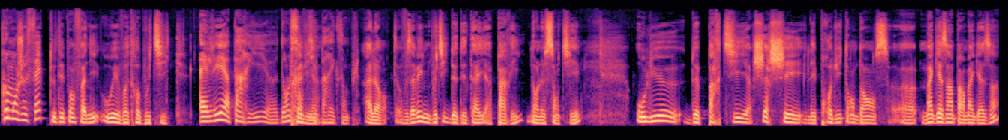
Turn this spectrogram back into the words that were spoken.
Comment je fais? Tout dépend, Fanny. Où est votre boutique? Elle est à Paris, euh, dans le Très Sentier, bien. par exemple. Alors, vous avez une boutique de détail à Paris, dans le Sentier au lieu de partir chercher les produits tendances euh, magasin par magasin,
